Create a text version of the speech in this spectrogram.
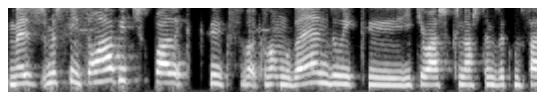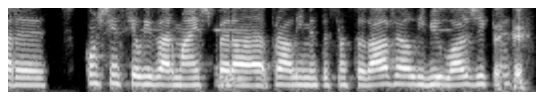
Mas, mas sim, são hábitos que, pode, que, que se que vão mudando e que, e que eu acho que nós estamos a começar a consciencializar mais para a, para a alimentação saudável e biológica.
